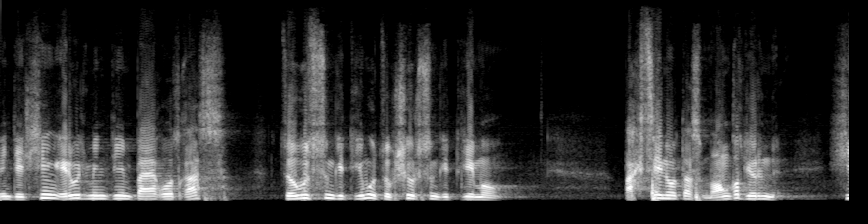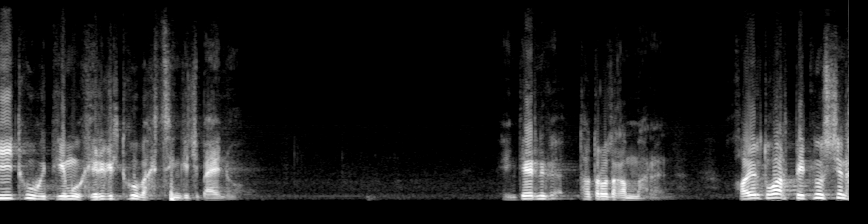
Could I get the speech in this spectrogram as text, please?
энэ дэлхийн эрүүл мэндийн байгууллагаас зөвлөсөн гэдэг юм уу, зөвшөөрсөн гэдэг юм уу? Вакцинуудаас Монгол ер нь хийдгүү гэдэг юм уу, хэрэгэлдэггүй вакцин гэж байна уу? энэ дээр нэг тодруулгамаар байна. Хоёрдугаарт биднээс чинь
